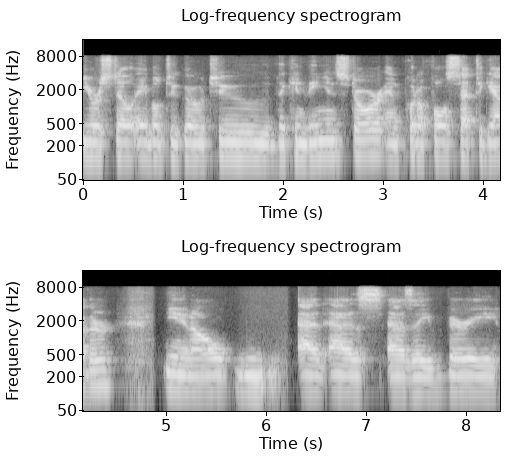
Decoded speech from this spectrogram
you were still able to go to the convenience store and put a full set together, you know, as as a very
